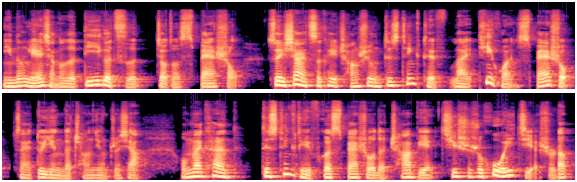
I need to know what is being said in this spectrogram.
你能联想到的第一个词叫做 special，所以下一次可以尝试用 distinctive 来替换 special，在对应的场景之下，我们来看。distinctive 和 special 的差别其实是互为解释的。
